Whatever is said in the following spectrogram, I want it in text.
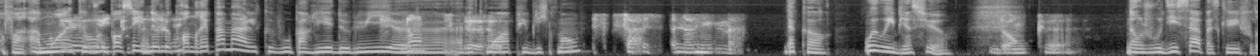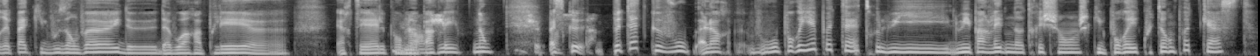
Enfin, à moins Oui, que vous oui, pensiez, tout il à ne le prendrait pas mal que vous parliez de lui euh, Non, avec euh, moi publiquement. Ça reste anonyme. D'accord. Oui, oui, bien sûr. Donc, euh, Non, je vous dis ça parce qu'il faudrait pas qu'il vous en veuille d'avoir appelé euh, RTL pour me parler. Non, je parce que peut-être que vous, alors vous pourriez peut-être lui lui parler de notre échange qu'il pourrait écouter en podcast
